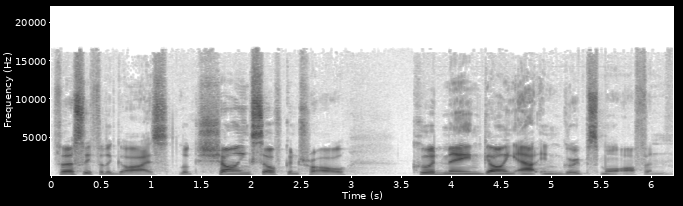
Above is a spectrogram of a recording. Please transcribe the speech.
Firstly, for the guys, look, showing self control could mean going out in groups more often,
